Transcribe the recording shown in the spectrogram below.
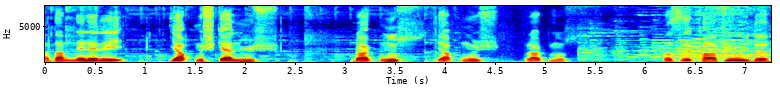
Adam neleri yapmış gelmiş. Ragnus yapmış. Ragnus. Nasıl kafiye uydu.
